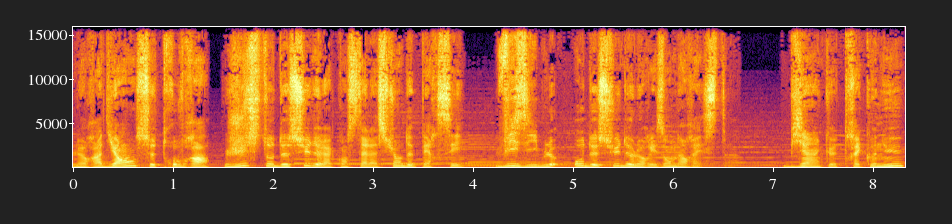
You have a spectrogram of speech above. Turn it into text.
Le radiant se trouvera juste au-dessus de la constellation de Persée, visible au-dessus de l'horizon nord-est. Bien que très connu,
